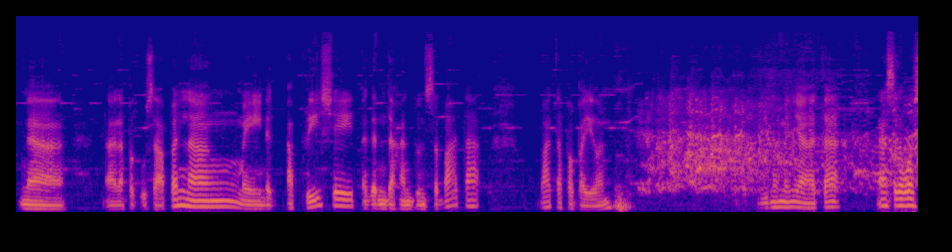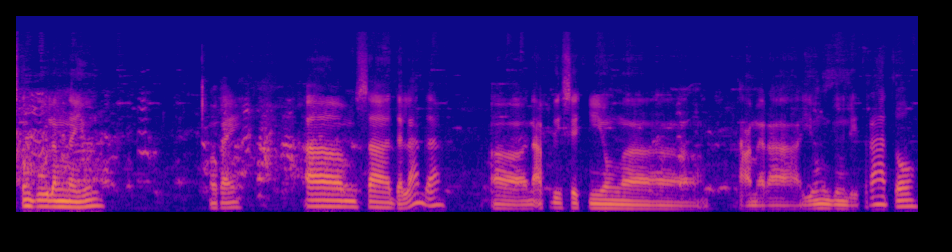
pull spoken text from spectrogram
Na, na napag-usapan lang, may nag-appreciate, nagandahan dun sa bata. Bata pa ba yun? Hindi naman yata. Nasa lawas ng gulang na yun. Okay? Um, sa dalaga, uh, na-appreciate niyo yung uh, camera, yung, yung litrato.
